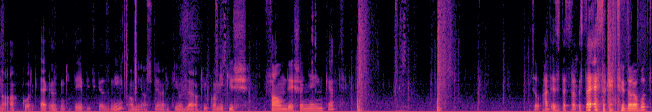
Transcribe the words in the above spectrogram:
Na, akkor elkezdünk itt építkezni, ami azt jelenti, hogy lerakjuk a mi kis foundationjeinket. Szóval, hát ezt, ezt, ezt, ezt a kettő darabot.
